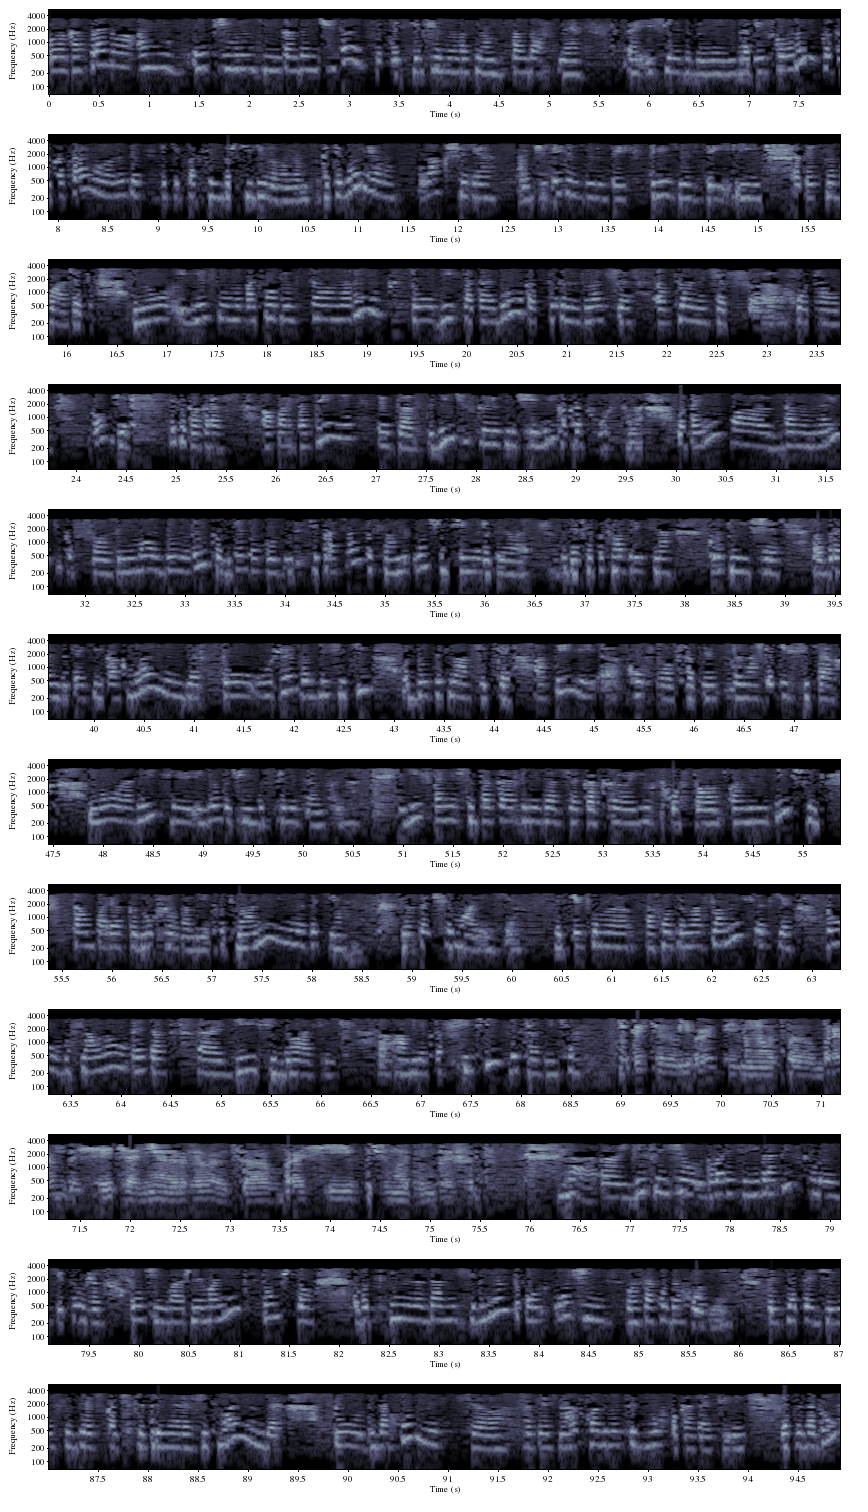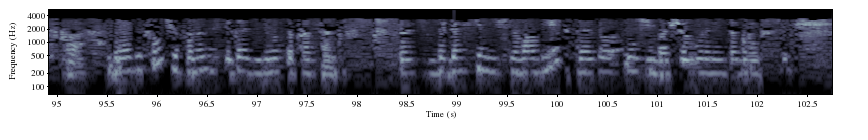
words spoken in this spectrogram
Э, как правило, они в общем рынке никогда не считаются. То есть, если мы возьмем стандартные э, исследования европейского рынка, то, как правило, они все-таки по стандартизированным категориям luxury, 4 звезды, 3 звезды и, соответственно, баджет. Но если мы посмотрим в целом на рынок, то есть такая доля, которая называется Alternative Hotel Object. Это как раз апарт-отели, это студенческое развлечение как раз хостелы. Вот они, по данным аналитиков, занимают долю рынка где-то около 20%, но они очень сильно развиваются. Вот если посмотреть на крупнейшие бренды, такие как Майнингер, то уже от 10 до 15 отелей, хостелов, соответственно, в таких сетях, но развитие идет очень быстрыми темпами. Есть, конечно, такая организация, как Youth Hostel Organization, там порядка 200 объектов, но они именно такие, достаточно маленькие. То есть если мы посмотрим на основные сетки, то в основном это 10-20 объектов сети без различия. То есть в Европе именно вот бренды, сети, они развиваются, а в России почему это не происходит? Да, если еще говорить о европейском рынке, тоже очень важный момент в том, что вот именно данный сегмент, он очень высокодоходный. То есть, опять же, если взять в качестве примера сеть Meininger, то доходность соответственно, складывается из двух показателей. Это загрузка, в ряде случаев она достигает 90%. То есть для гостиничного объекта это очень большой уровень загрузки.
